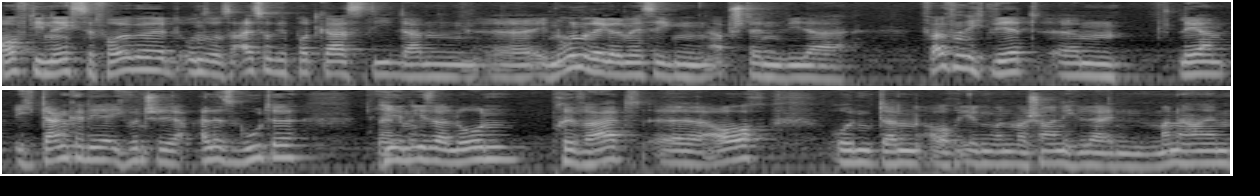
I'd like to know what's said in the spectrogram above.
auf die nächste Folge unseres Eishockey-Podcasts, die dann äh, in unregelmäßigen Abständen wieder veröffentlicht wird. Ähm, Leon, ich danke dir, ich wünsche dir alles Gute hier in Iserlohn, privat äh, auch und dann auch irgendwann wahrscheinlich wieder in Mannheim.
